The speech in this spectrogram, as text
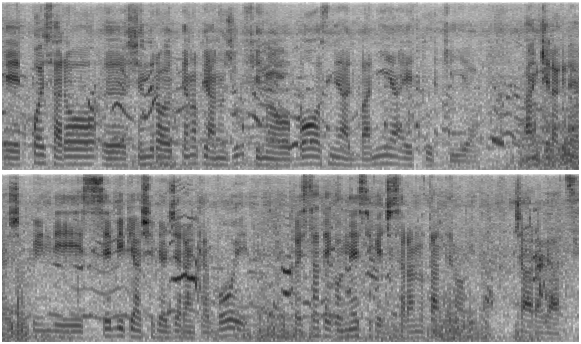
e poi sarò, eh, scenderò piano piano giù fino a Bosnia, Albania e Turchia, anche la Grecia. Quindi se vi piace viaggiare anche a voi, restate connessi che ci saranno tante novità. Ciao ragazzi!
